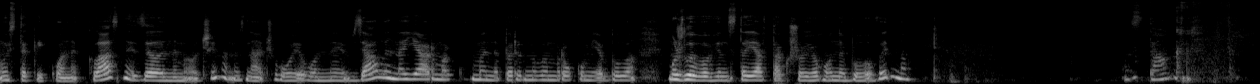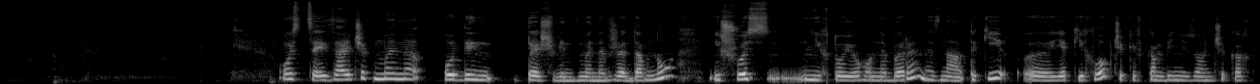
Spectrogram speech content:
Ось такий коник класний, з зеленими очима. Не знаю, чого його не взяли на ярмарку. В мене перед Новим роком я була. Можливо, він стояв так, що його не було видно. Ось так. Ось цей зайчик в мене один, теж він в мене вже давно, і щось ніхто його не бере, не знаю. Такі, е, які хлопчики в комбінезончиках,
